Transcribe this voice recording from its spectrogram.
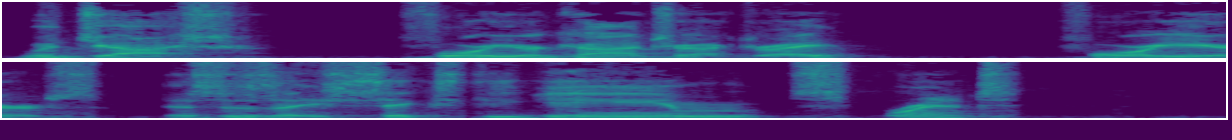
with Josh, four year contract, right? four years. This is a 60 game sprint.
